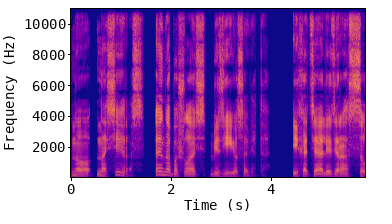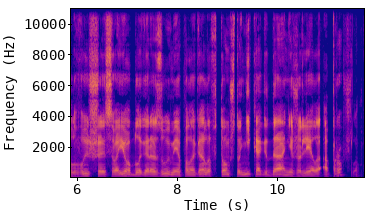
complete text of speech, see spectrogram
Но на сей раз Энн обошлась без ее совета. И хотя леди Рассел высшее свое благоразумие полагала в том, что никогда не жалела о прошлом,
